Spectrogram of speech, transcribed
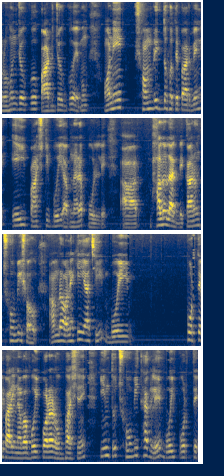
গ্রহণযোগ্য, পাঠযোগ্য এবং অনেক সমৃদ্ধ হতে পারবেন এই পাঁচটি বই আপনারা পড়লে। আর ভালো লাগবে, কারণ ছবি সহ আমরা অনেকেই আছি বই পড়তে পারি না বা বই পড়ার অভ্যাস নেই, কিন্তু ছবি থাকলে বই পড়তে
